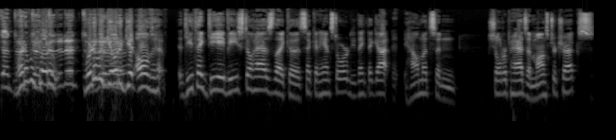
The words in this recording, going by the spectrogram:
Where do we go to? Where do we go to get all? The, do you think DAV still has like a secondhand store? Do you think they got helmets and shoulder pads and monster trucks?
